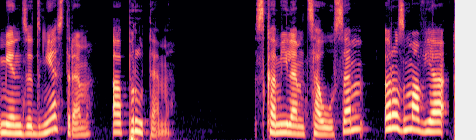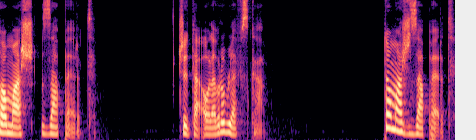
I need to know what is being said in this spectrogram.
między Dniestrem a Prutem. Z Kamilem Całusem rozmawia Tomasz Zapert. Czyta Ola Wróblewska. Tomasz Zapert.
